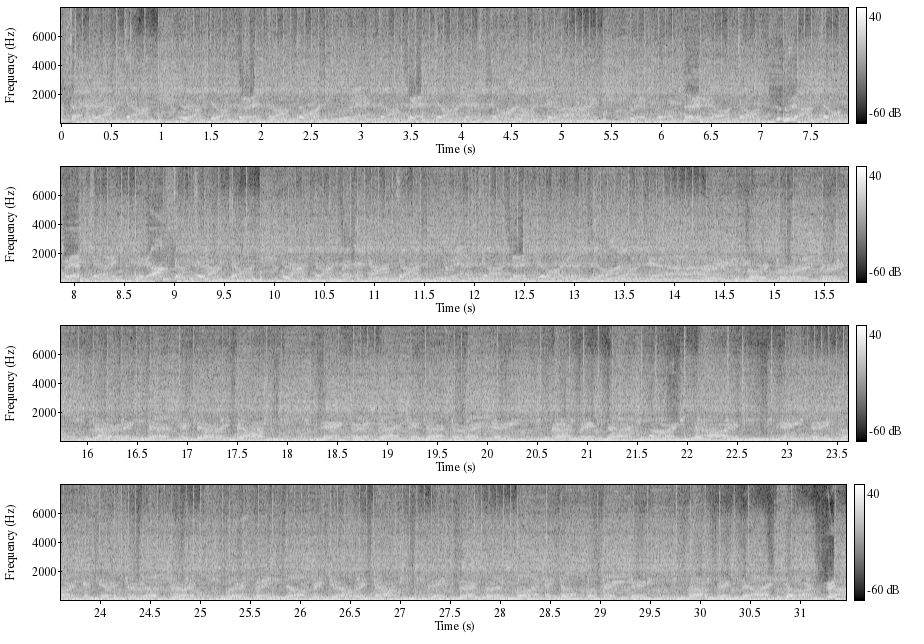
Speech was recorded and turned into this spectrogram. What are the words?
Rock on, rock on, rock on, rock on, rock on, your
